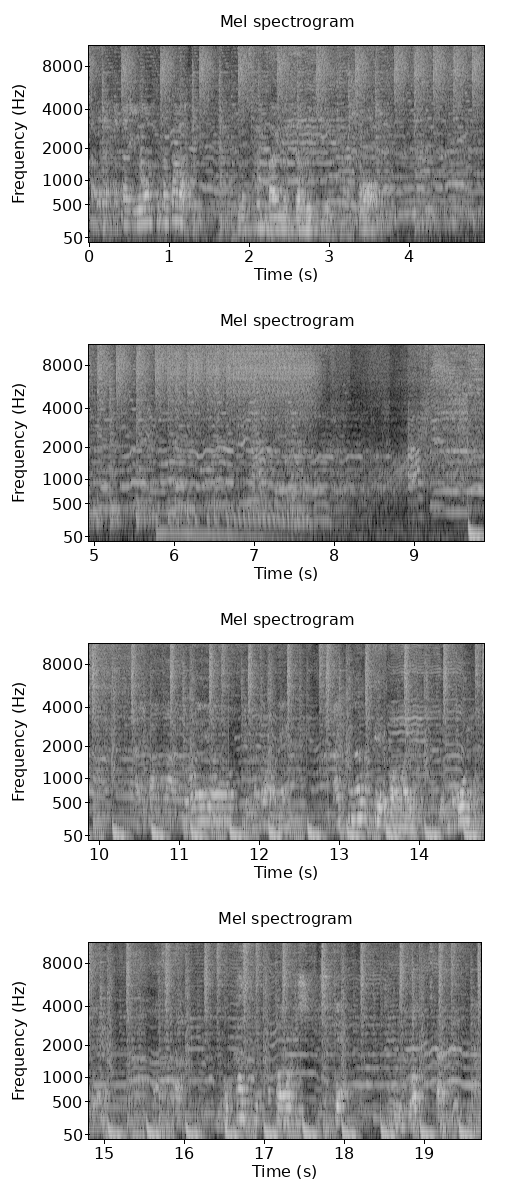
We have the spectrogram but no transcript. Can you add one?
体硬いよって方は四つん這いの膝の位置でいきましょう体幹が弱いよっていう方はね硬くなっている場合もとても多いのでまずは動かすことを意識して筋肉を使っていきます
